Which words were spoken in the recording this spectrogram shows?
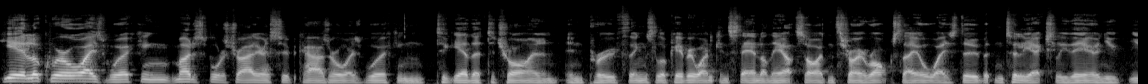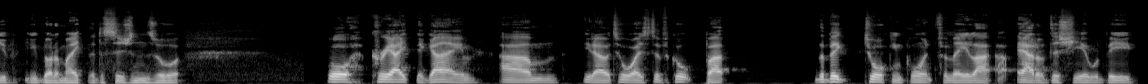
Yeah, look, we're always working. Motorsport Australia and supercars are always working together to try and improve things. Look, everyone can stand on the outside and throw rocks; they always do. But until you're actually there and you, you've you've got to make the decisions or or create the game, um, you know, it's always difficult. But the big talking point for me like, out of this year would be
